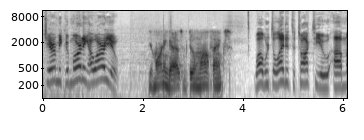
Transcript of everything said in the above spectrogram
Jeremy, good morning. How are you? Good morning, guys. I'm doing well, thanks. Well, we're delighted to talk to you. Um,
